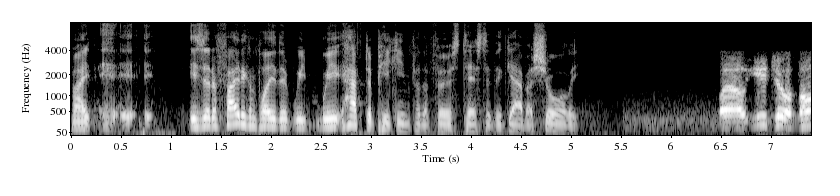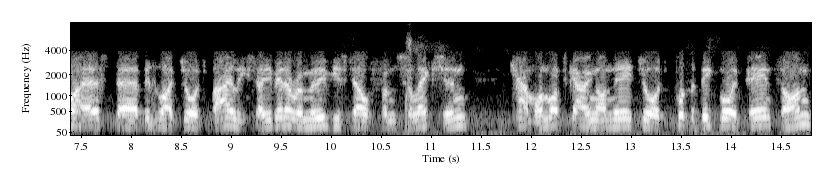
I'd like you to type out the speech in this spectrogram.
Mate, is it a fait accompli that we, we have to pick him for the first test at the Gabba, surely? Well, you two are biased, uh, a bit like George Bailey, so you better remove yourself from selection. Come on, what's going on there, George? Put the big boy pants on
